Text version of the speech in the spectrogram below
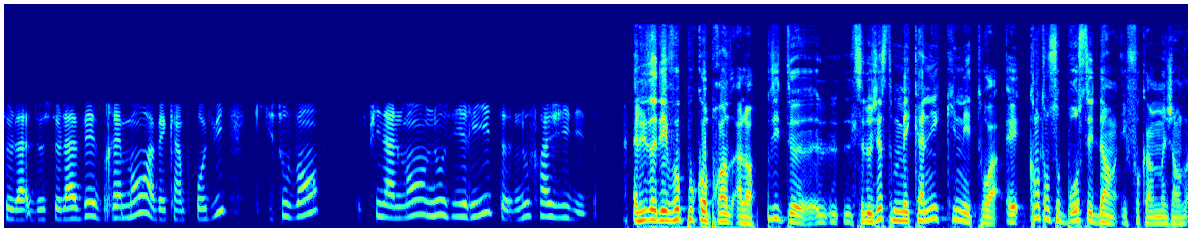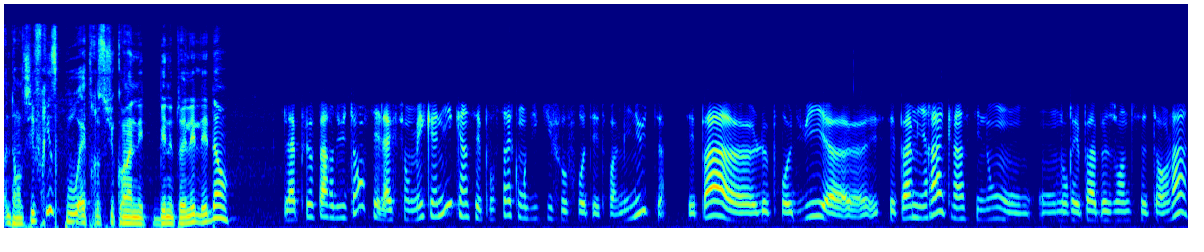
se, de se laver vraiment avec un produit qui souvent, finalement, nous irrite, nous fragilise. Elisa Devo, pour comprendre, alors, vous dites, euh, c'est le geste mécanique qui nettoie. Et quand on se brosse les dents, il faut quand même un dentifrice pour être sûr qu'on a bien nettoyé les dents. La plupart du temps, c'est l'action mécanique. Hein. C'est pour ça qu'on dit qu'il faut frotter trois minutes. C'est pas euh, le produit, euh, c'est pas miracle. Hein. Sinon, on n'aurait pas besoin de ce temps-là.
